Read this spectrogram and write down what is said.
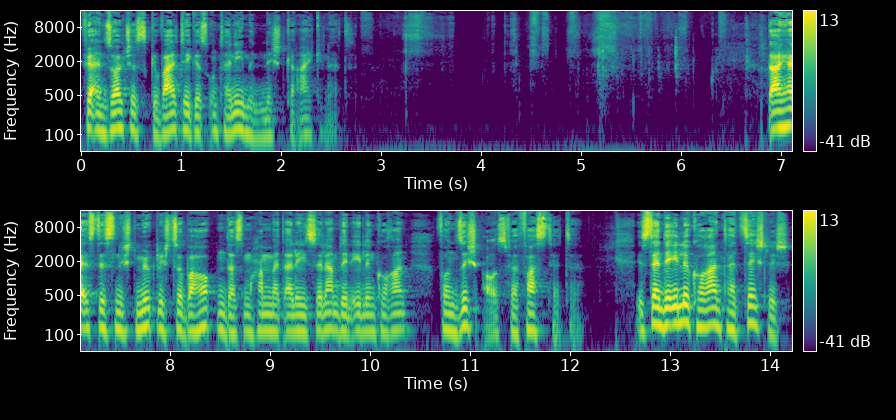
für ein solches gewaltiges Unternehmen nicht geeignet. Daher ist es nicht möglich zu behaupten, dass Muhammad a.s. den edlen Koran von sich aus verfasst hätte. Ist denn der edle Koran tatsächlich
